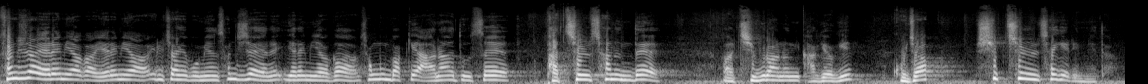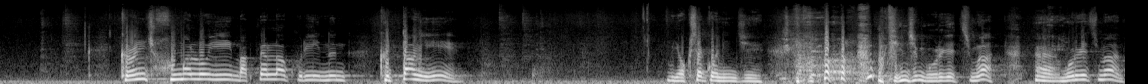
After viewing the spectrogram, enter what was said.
선지자 예레미야가 예레미야 1장에 보면 선지자 예레미야가 성문 밖에 아나돗의 밭을 사는데 아, 지불하는 가격이 고작 17세겔입니다. 그러니 정말로 이 막벨라 굴이 있는 그 땅이 역세권인지 어딘지 모르겠지만 예, 모르겠지만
